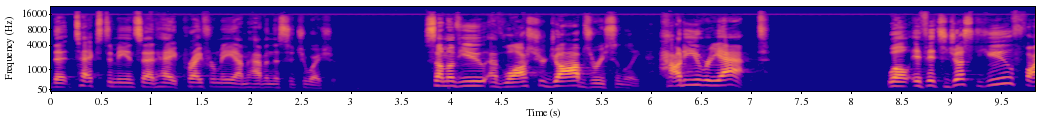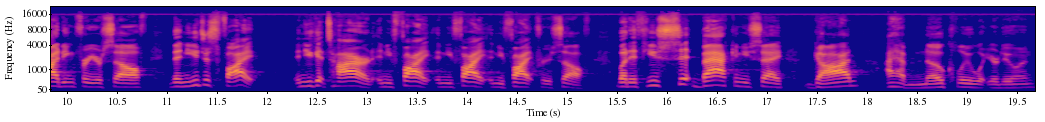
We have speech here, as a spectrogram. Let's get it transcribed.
that texted me and said, Hey, pray for me. I'm having this situation. Some of you have lost your jobs recently. How do you react? Well, if it's just you fighting for yourself, then you just fight and you get tired and you fight and you fight and you fight for yourself. But if you sit back and you say, God, I have no clue what you're doing,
